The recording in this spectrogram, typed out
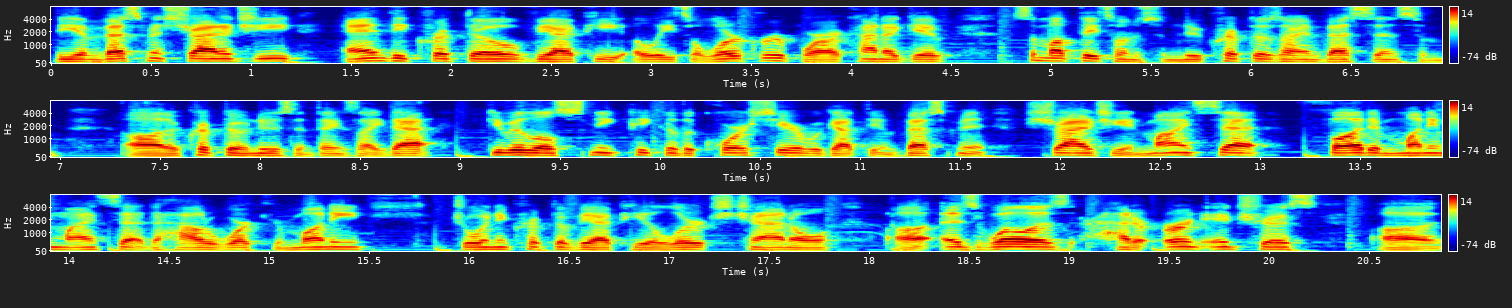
the investment strategy, and the crypto VIP elites alert group where I kind of give some updates on some new cryptos I invest in, some uh, the crypto news and things like that. Give you a little sneak peek of the course here. We got the investment strategy and mindset, FUD and money mindset to how to work your money, joining crypto VIP alerts channel, uh, as well as how to earn interest uh,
